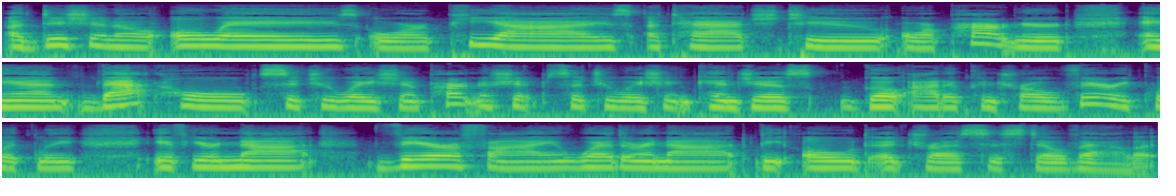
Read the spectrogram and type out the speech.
additional OAs or PIs attached attached to or partnered, and that whole situation, partnership situation, can just go out of control very quickly if you're not verifying whether or not the old address is still valid.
